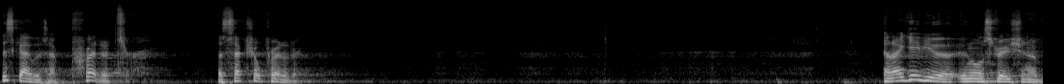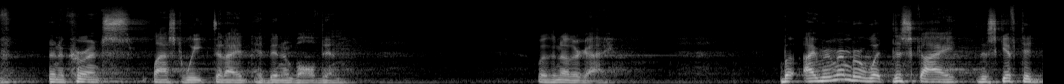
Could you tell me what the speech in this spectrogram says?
this guy was a predator a sexual predator. And I gave you an illustration of an occurrence last week that I had been involved in with another guy. But I remember what this guy, this gifted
